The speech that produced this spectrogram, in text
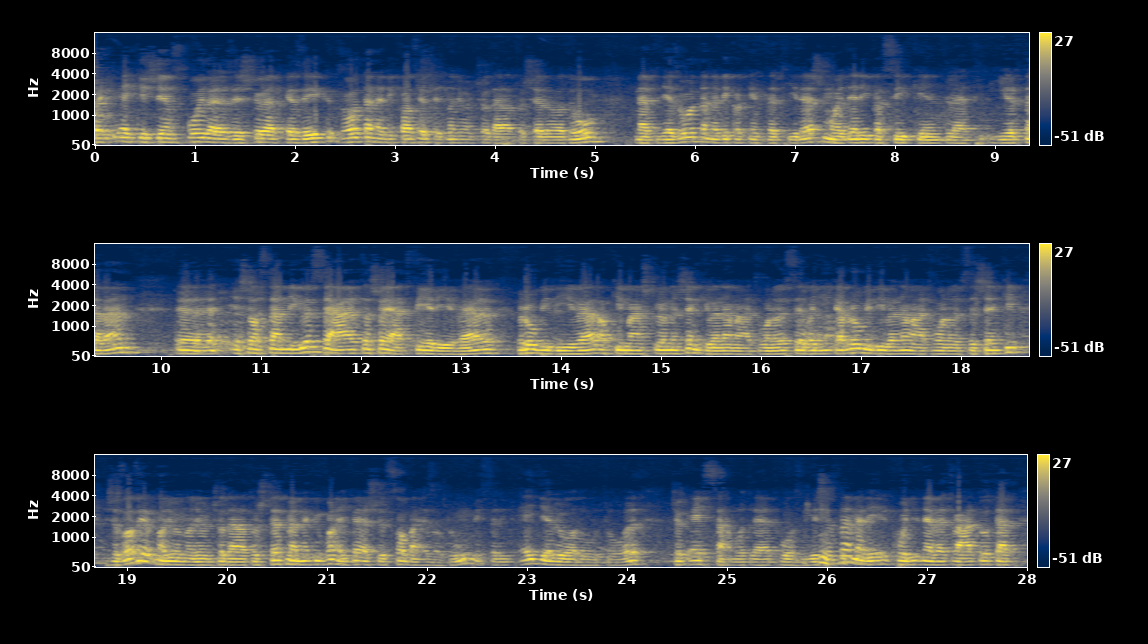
egy, egy kis ilyen spoilerezés következik. Zoltán Erika azért egy nagyon csodálatos előadó, mert ugye Zoltán Erikaként lett híres, majd Erika Szíként lett hirtelen, és aztán még összeállt a saját férjével, Robi D-vel, aki máskülönben senkivel nem állt volna össze, vagy inkább Robi D-vel nem állt volna össze senki, és az azért nagyon-nagyon csodálatos tett, mert nekünk van egy belső szabályzatunk, miszerint egy előadótól csak egy számot lehet hozni. És ez nem elég, hogy nevet váltott, tehát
